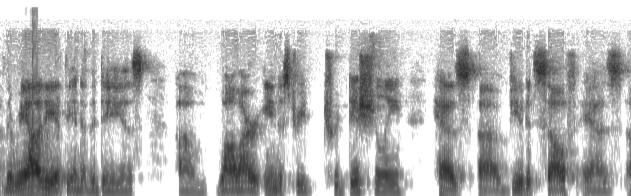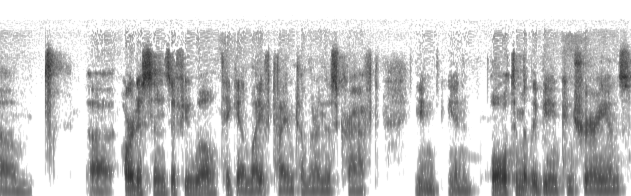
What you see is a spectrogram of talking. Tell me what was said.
the reality at the end of the day is um, while our industry traditionally has uh, viewed itself as um, uh, artisans, if you will, taking a lifetime to learn this craft, in in ultimately being contrarians,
